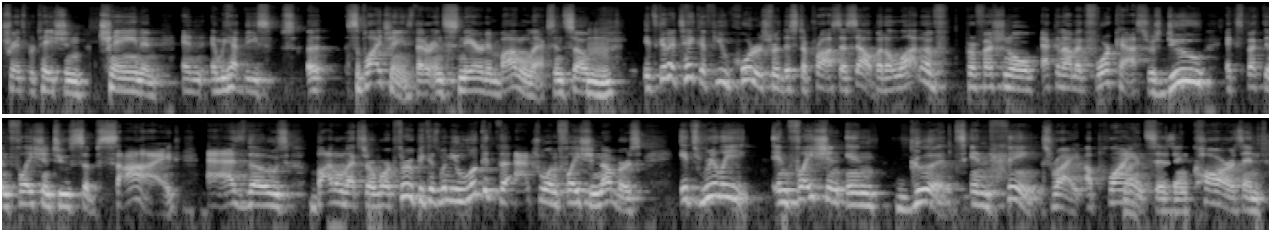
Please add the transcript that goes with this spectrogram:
transportation chain and and and we have these uh, supply chains that are ensnared in bottlenecks and so mm-hmm. it's going to take a few quarters for this to process out but a lot of professional economic forecasters do expect inflation to subside as those bottlenecks are worked through because when you look at the actual inflation numbers it's really inflation in goods, in things, right? Appliances right. and cars. And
